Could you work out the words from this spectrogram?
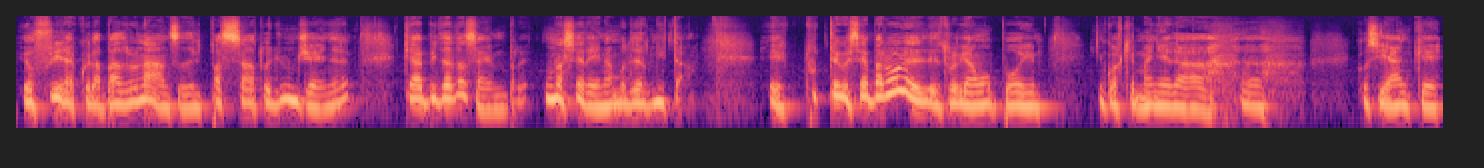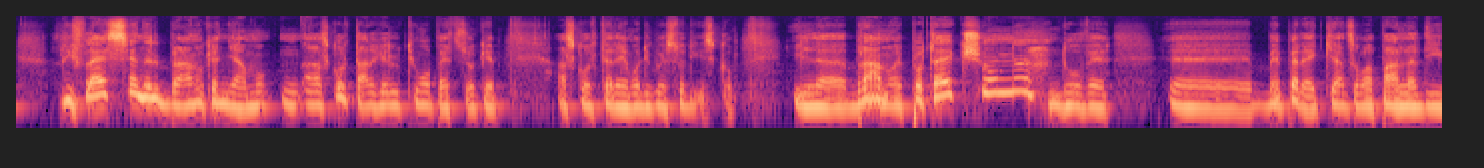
e offrire a quella padronanza del passato di un genere che abita da sempre una serena modernità. E tutte queste parole le troviamo poi in qualche maniera... Eh, così anche riflesse nel brano che andiamo mm, ad ascoltare, che è l'ultimo pezzo che ascolteremo di questo disco. Il brano è Protection, dove eh, Beppe Recchia insomma, parla di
